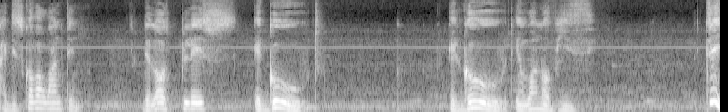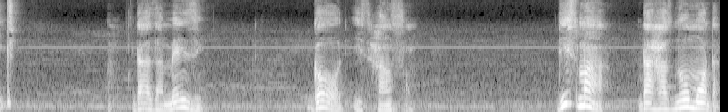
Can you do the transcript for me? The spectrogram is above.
I discovered one thing. The Lord placed a gold, a gold in one of his teeth. That's amazing. God is handsome. This man that has no mother,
